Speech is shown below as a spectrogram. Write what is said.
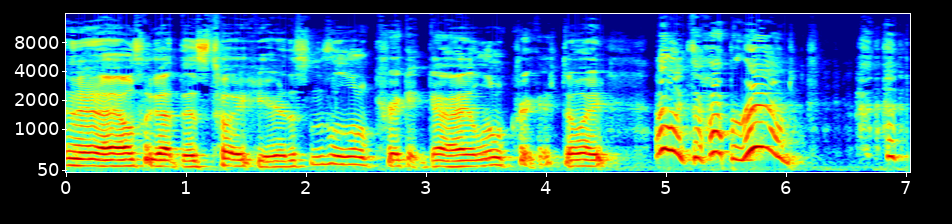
And then I also got this toy here. This one's a little cricket guy, a little cricket toy. I like to hop around.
